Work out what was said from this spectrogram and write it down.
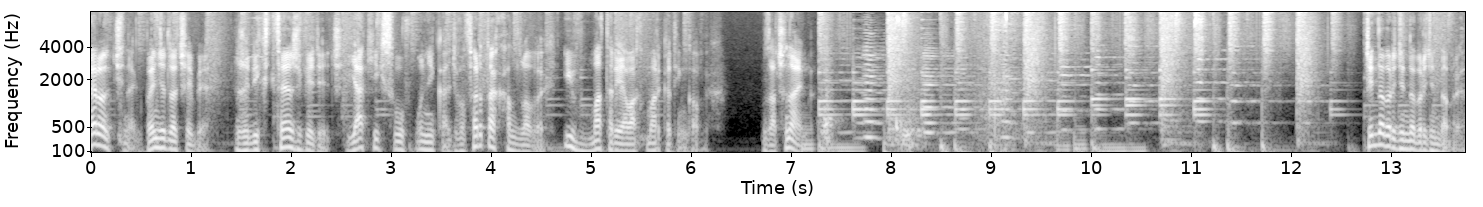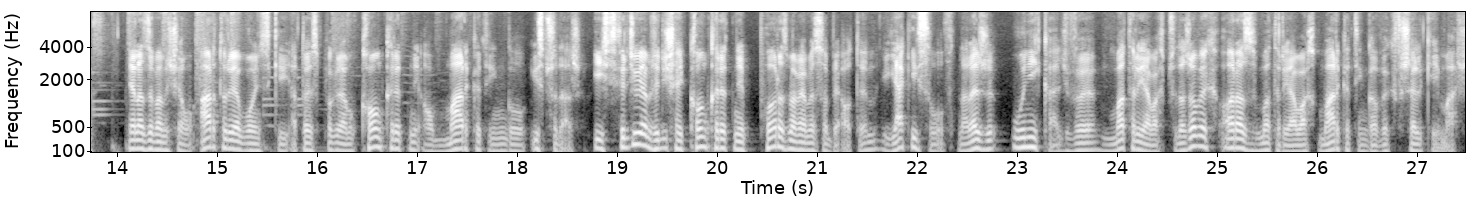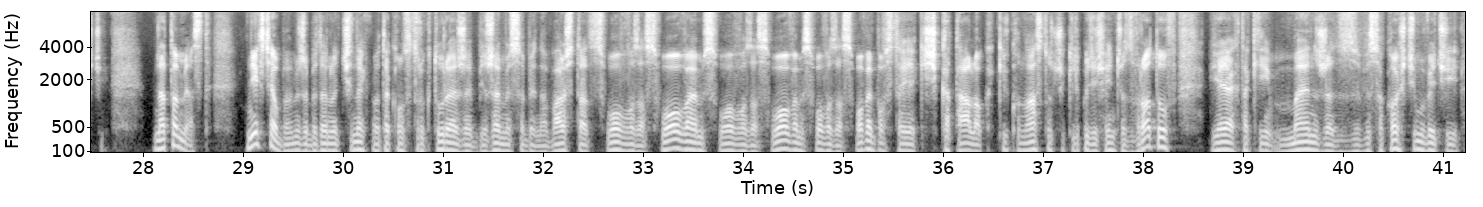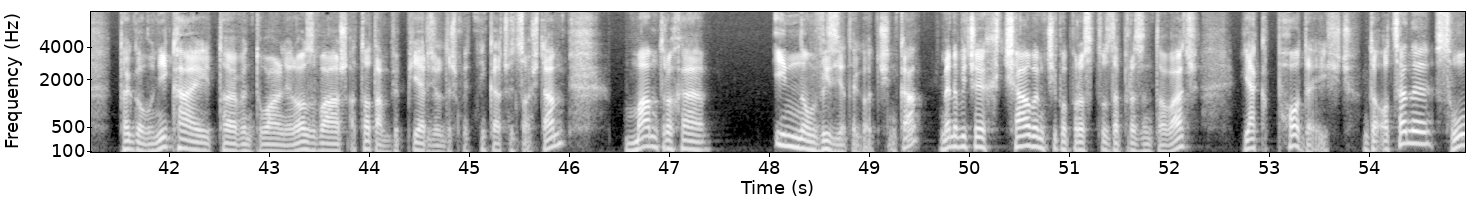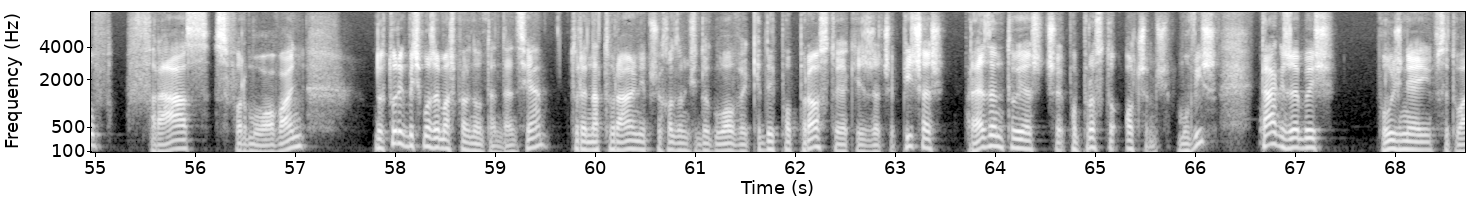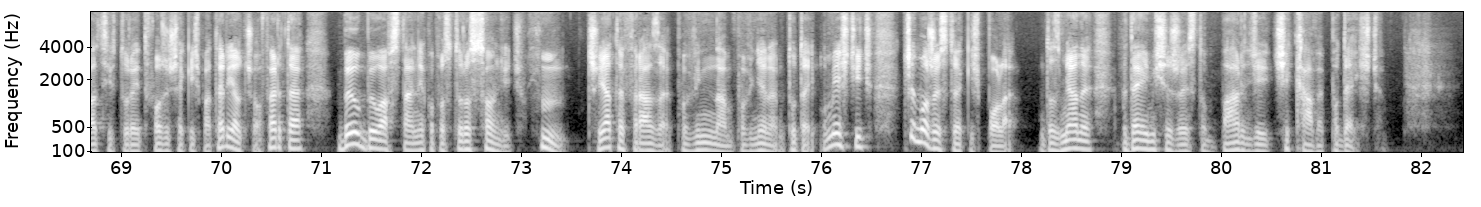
Ten odcinek będzie dla Ciebie, jeżeli chcesz wiedzieć, jakich słów unikać w ofertach handlowych i w materiałach marketingowych. Zaczynajmy. Dzień dobry, dzień dobry, dzień dobry. Ja nazywam się Artur Jabłoński, a to jest program konkretnie o marketingu i sprzedaży. I stwierdziłem, że dzisiaj konkretnie porozmawiamy sobie o tym, jakich słów należy unikać w materiałach sprzedażowych oraz w materiałach marketingowych wszelkiej maści. Natomiast nie chciałbym, żeby ten odcinek miał taką strukturę, że bierzemy sobie na warsztat słowo za słowem, słowo za słowem, słowo za słowem, powstaje jakiś katalog kilkunastu czy kilkudziesięciu zwrotów. Ja jak taki mędrzec z wysokości mówię ci, tego unikaj, to ewentualnie rozważ, a to tam wypierdziel do śmietnika czy coś tam. Mam trochę inną wizję tego odcinka. Mianowicie chciałbym Ci po prostu zaprezentować, jak podejść do oceny słów, fraz, sformułowań, do których być może masz pewną tendencję, które naturalnie przychodzą ci do głowy, kiedy po prostu jakieś rzeczy piszesz, prezentujesz, czy po prostu o czymś mówisz, tak żebyś później w sytuacji, w której tworzysz jakiś materiał czy ofertę, był, była w stanie po prostu rozsądzić, hmm, czy ja tę frazę powinnam, powinienem tutaj umieścić, czy może jest to jakieś pole do zmiany. Wydaje mi się, że jest to bardziej ciekawe podejście.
